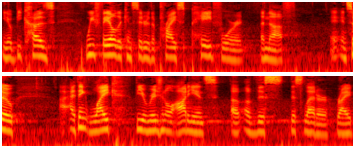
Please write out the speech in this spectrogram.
you know, because we fail to consider the price paid for it enough. And, and so, I think, like the original audience of, of this, this letter, right,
